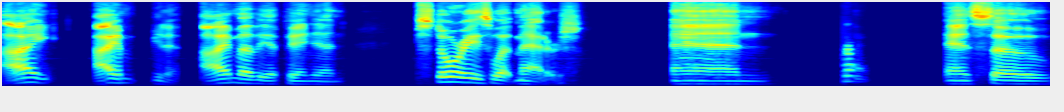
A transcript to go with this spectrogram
I I'm you know I'm of the opinion story is what matters, and Right. and so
